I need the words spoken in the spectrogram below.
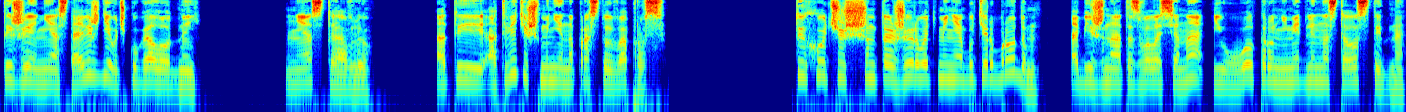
Ты же не оставишь девочку голодной?» «Не оставлю. А ты ответишь мне на простой вопрос?» «Ты хочешь шантажировать меня бутербродом?» Обиженно отозвалась она, и Уолтеру немедленно стало стыдно.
